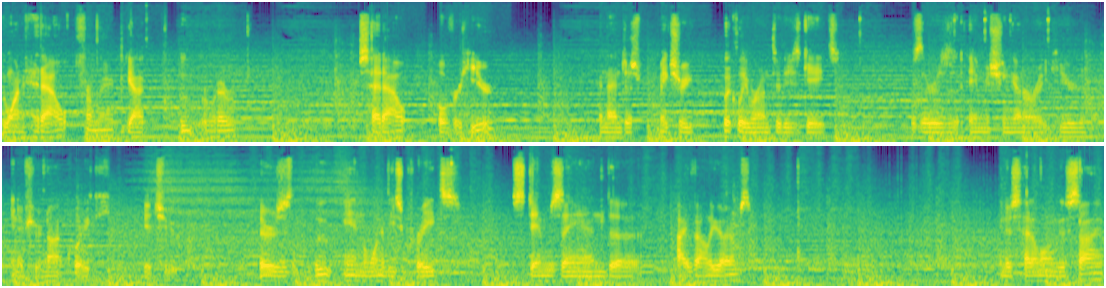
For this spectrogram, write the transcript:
You want to head out from there, you got loot or whatever, just head out over here and then just make sure you quickly run through these gates because there is a machine gunner right here and if you're not quick hit you. There's loot in one of these crates stems and uh, high value items. And just head along this side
